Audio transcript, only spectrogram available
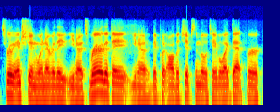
it's really interesting whenever they you know it's rare that they you know they put all the chips in the middle of the table like that for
